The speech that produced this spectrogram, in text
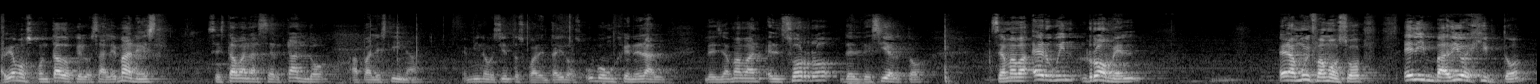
Habíamos contado que los alemanes se estaban acercando a Palestina en 1942. Hubo un general, le llamaban el zorro del desierto, se llamaba Erwin Rommel, era muy famoso, él invadió Egipto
